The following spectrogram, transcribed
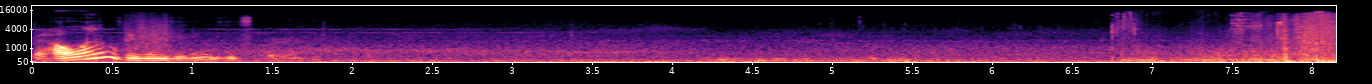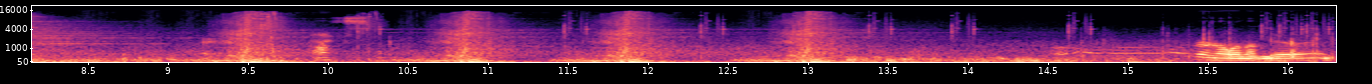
But How long have we been doing this for? I'm doing.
